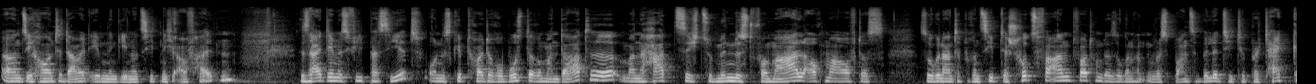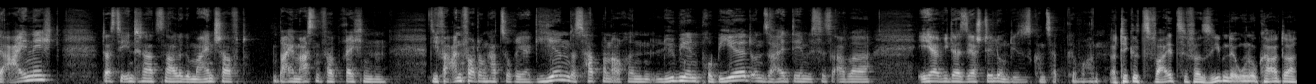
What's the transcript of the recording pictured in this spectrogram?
und sie konnte damit eben den Genozid nicht aufhalten. Seitdem ist viel passiert und es gibt heute robustere Mandate. Man hat sich zumindest formal auch mal auf das sogenannte Prinzip der Schutzverantwortung, der sogenannten Responsibility to Protect geeinigt, dass die internationale Gemeinschaft bei Massenverbrechen die Verantwortung hat zu reagieren. Das hat man auch in Libyen probiert und seitdem ist es aber eher wieder sehr still um dieses Konzept geworden. Artikel 2 Ziffer 7 der UNO-Charta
